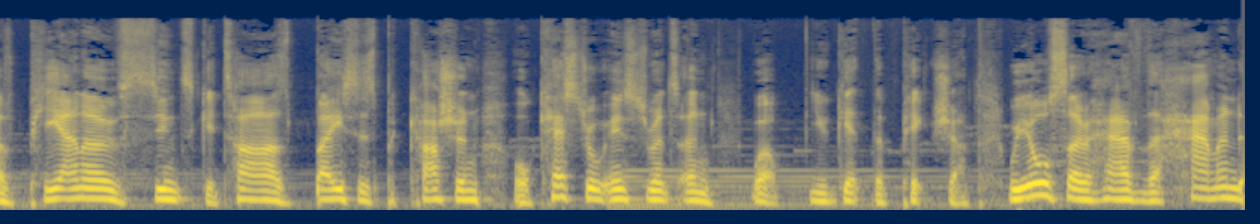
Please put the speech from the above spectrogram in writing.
of pianos, synths, guitars, basses, percussion, orchestral instruments, and, well, you get the picture. We also have the Hammond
